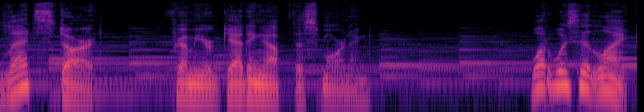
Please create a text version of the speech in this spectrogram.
Let's start from your getting up this morning. What was it like?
